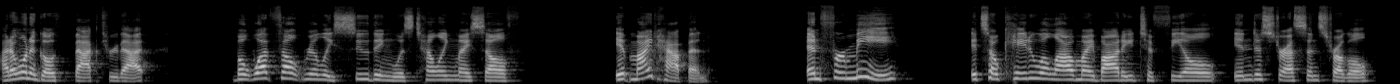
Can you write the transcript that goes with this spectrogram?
i don't want to go back through that. But what felt really soothing was telling myself it might happen. And for me it's okay to allow my body to feel in distress and struggle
